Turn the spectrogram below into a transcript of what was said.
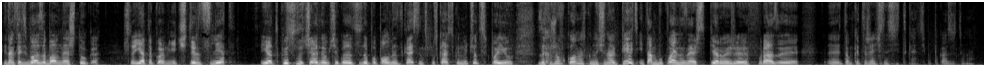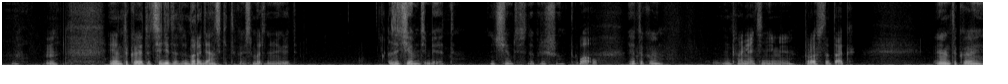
и там, кстати, была забавная штука, что я такой, мне 14 лет, я такой случайно вообще куда-то сюда попал на этот кастинг, спускаюсь, такой, ну, что-то спою. Захожу в комнатку, начинаю петь, и там буквально, знаешь, с первой же фразы, э, там какая-то женщина сидит такая, типа, показывает ему. И он такой, этот сидит, этот Бородянский такой, смотрит на меня и говорит, зачем тебе это? Зачем ты сюда пришел? Вау. Я такой, «Ну, понятия не имею, просто так. И он такой,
